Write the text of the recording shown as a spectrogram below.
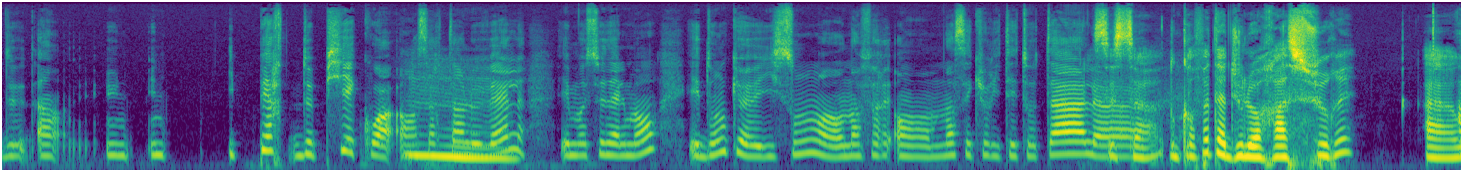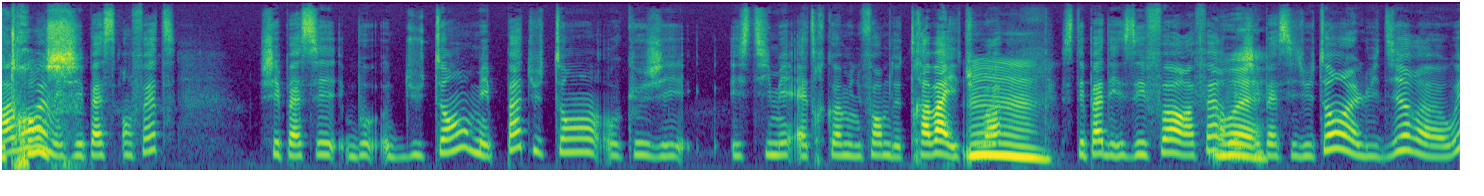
de un- une, une ils perdent de pied quoi à un certain Mm. level émotionnellement et donc euh, ils sont en, en insécurité totale C'est euh, ça. Donc en fait, tu as dû le rassurer à ah ouais, mais outrance. j'ai passé en fait j'ai passé du temps mais pas du temps que j'ai estimé être comme une forme de travail tu vois Mm. c'était pas des efforts à faire Ouais. mais j'ai passé du temps à lui dire euh, oui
